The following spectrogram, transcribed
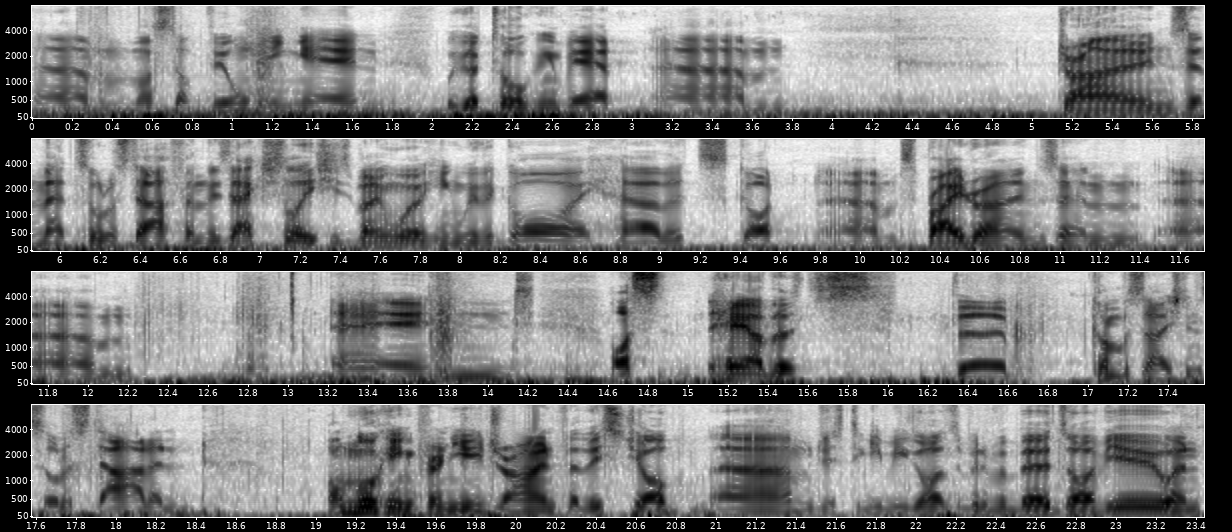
um, I stopped filming, and we got talking about um, drones and that sort of stuff. And there's actually she's been working with a guy uh, that's got um, spray drones, and um, and I how the the conversation sort of started. I'm looking for a new drone for this job, um, just to give you guys a bit of a bird's eye view. And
